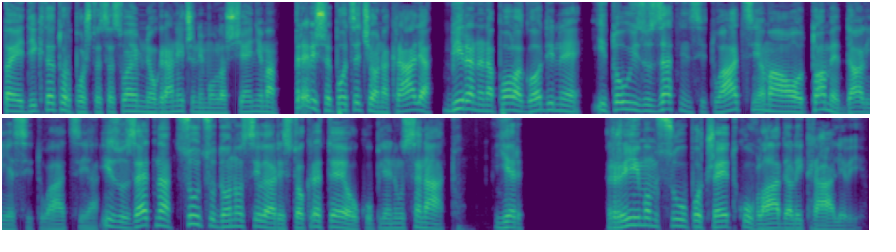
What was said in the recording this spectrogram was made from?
Pa je diktator, pošto je sa svojim neograničenim ovlašćenjima previše podsjećao na kralja, biran na pola godine i to u izuzetnim situacijama, a o tome da li je situacija izuzetna, sud su donosile aristokrate okupljene u senatu. Jer Rimom su u početku vladali kraljevi.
